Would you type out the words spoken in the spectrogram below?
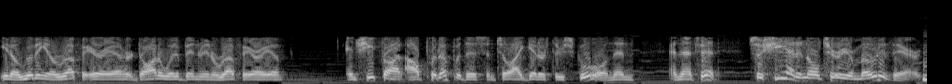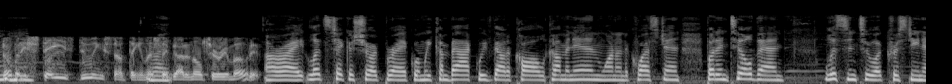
you know, living in a rough area. Her daughter would have been in a rough area. And she thought, I'll put up with this until I get her through school and then, and that's it. So she had an ulterior motive there. Mm-hmm. Nobody stays doing something unless Right. they've got an ulterior motive. All right, let's take a short break. When we come back, we've got a call coming in, wanting a question. But until then, listen to what Christina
